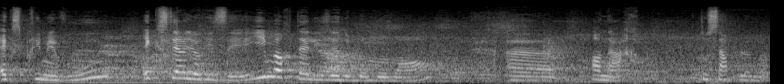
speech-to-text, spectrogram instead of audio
exprimez-vous, extériorisez, immortalisez de bons moments euh, en art, tout simplement.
